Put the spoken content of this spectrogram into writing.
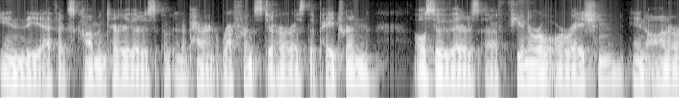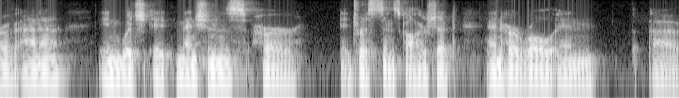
in the ethics commentary there's an apparent reference to her as the patron. Also, there's a funeral oration in honor of Anna in which it mentions her interests in scholarship and her role in uh,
